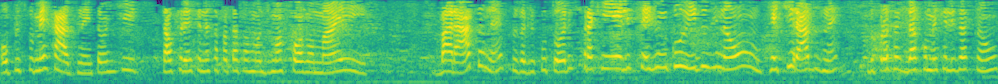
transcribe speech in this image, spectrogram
ou para os supermercados. Né? Então a gente está oferecendo essa plataforma de uma forma mais barata né, para os agricultores, para que eles sejam incluídos e não retirados né, do processo da comercialização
